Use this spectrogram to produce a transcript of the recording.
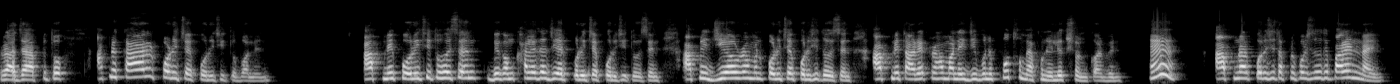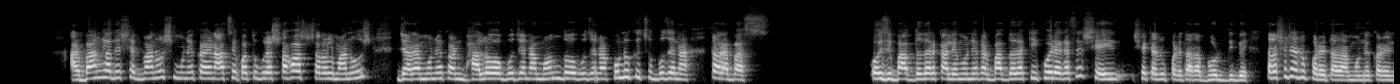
রাজা, আপনি তো, আপনি কার পরিচয় পরিচিত বলেন? আপনি পরিচিত হয়েছেন, বেগম খালেদা জিয়ার পরিচয় পরিচিত হয়েছেন, আপনি জিয়াউর রহমান পরিচয় পরিচিত হয়েছেন, আপনি তারেক রহমান এই জীবনে প্রথম এখন ইলেকশন করবেন হ্যাঁ? আপনার পরিচিত আপনি পরিচিত হতে পারেন নাই। আর বাংলাদেশের মানুষ মনে করেন আছে কতগুলো সহজ সরল মানুষ, যারা মনে করেন ভালো বোঝে না, মন্দ বোঝে না, কোনো কিছু বোঝে না, তারা বাস। ওই যে বাপদাদার কালে মনে করেন বাপদাদা কি করে গেছে, সেই, সেটার উপরে তারা ভোট দিবে। তারা সেটার উপরে তারা মনে করেন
